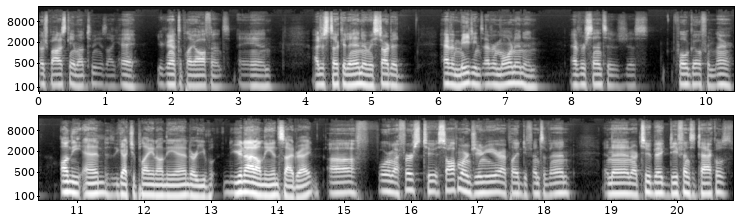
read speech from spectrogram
Coach Potthast came up to me. He's like, "Hey, you're gonna have to play offense," and I just took it in, and we started having meetings every morning, and ever since it was just full go from there. On the end, you got you playing on the end, or you you're not on the inside, right? Uh, for my first two sophomore and junior year, I played defensive end, and then our two big defensive tackles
